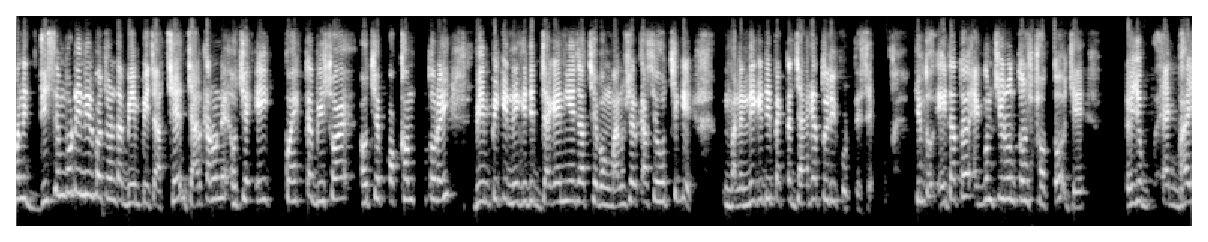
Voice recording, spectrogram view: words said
মানে ডিসেম্বরে নির্বাচনটা বিএনপি চাচ্ছে, যার কারণে হচ্ছে এই কয়েকটা বিষয় হচ্ছে পক্ষান্তরেই বিএনপি কে নেগেটিভ জায়গায় নিয়ে যাচ্ছে এবং মানুষের কাছে হচ্ছে কি মানে নেগেটিভ একটা জায়গা তৈরি করতেছে। কিন্তু এটা তো একদম চিরন্তন সত্য যে এই যে এক ভাই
